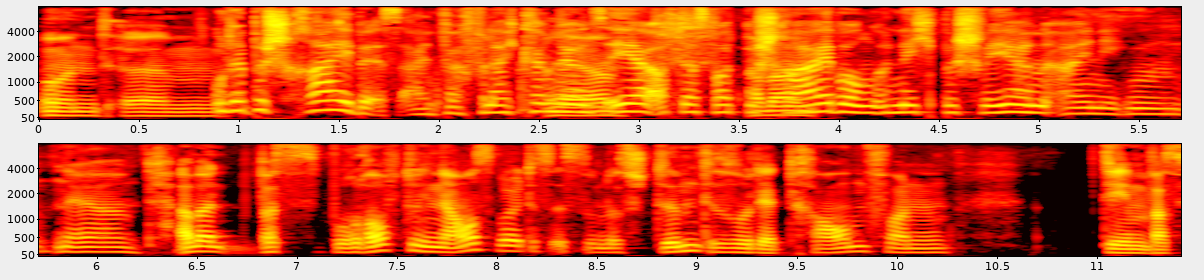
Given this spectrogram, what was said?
Und ähm, Oder beschreibe es einfach. Vielleicht können wir Ja, uns eher auf das Wort aber- Beschreibung und nicht Beschweren einigen. Ja, aber was, worauf du hinaus wolltest, ist, und das stimmt, so der Traum von dem, was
